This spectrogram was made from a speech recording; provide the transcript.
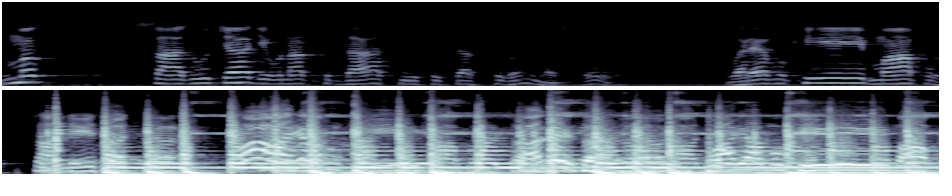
मग साधूच्या जीवनात सुद्धा कीर्तीचा सुगंध असतो वऱ्यामुखी माप. चाले सज्जन वाऱ्यामुखी बाप चाले सज्जन वाऱ्यामुखी बाप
